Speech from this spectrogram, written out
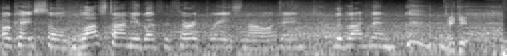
Okay, so last time you got the third place now, okay? Good luck then. Thank you.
